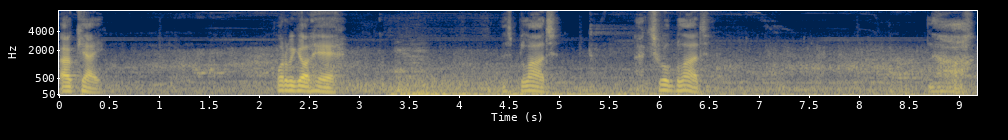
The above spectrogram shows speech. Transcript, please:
okay. What do we got here? There's blood. Actual blood. Ah.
